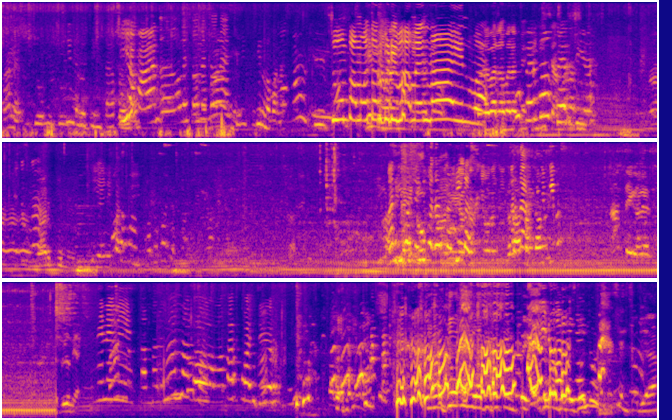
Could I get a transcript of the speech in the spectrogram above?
Mana si Joni tuh? Ini lo cinta. Iya kan? Eh, oles, oles, oles. Sumpah motorku dibawa main-main, Pak. Ber-ber dia. Kan kita cepat pas. Nanti kalian. Belum ya? Nih, nih, nih. Tambah Mana kok? Ngaparku anjir. Ayo, itu itu. Kasian so dia.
